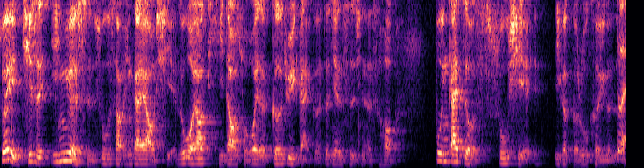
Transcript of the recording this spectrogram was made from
所以，其实音乐史书上应该要写，如果要提到所谓的歌剧改革这件事情的时候，不应该只有书写一个格鲁克一个人。对，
